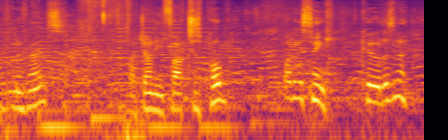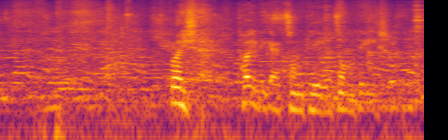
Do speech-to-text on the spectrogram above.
Pub, my friends. Or Johnnie Fox's pub. What do you think? Cool, isn't it? Right, time to get to eat, something to eat.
